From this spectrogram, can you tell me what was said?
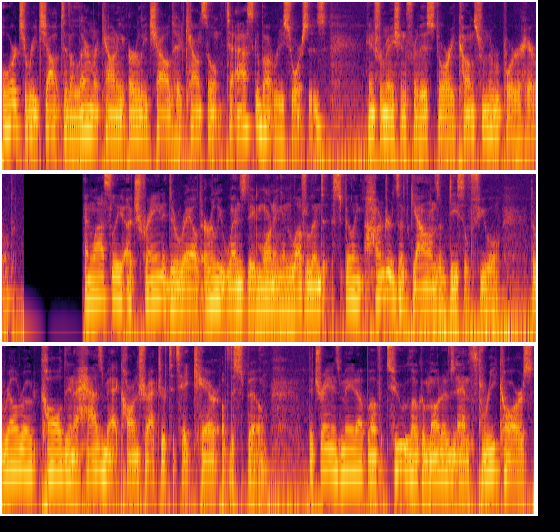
or to reach out to the Larimer County Early Childhood Council to ask about resources. Information for this story comes from the Reporter Herald. And lastly, a train derailed early Wednesday morning in Loveland, spilling hundreds of gallons of diesel fuel. The railroad called in a hazmat contractor to take care of the spill. The train is made up of two locomotives and three cars,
